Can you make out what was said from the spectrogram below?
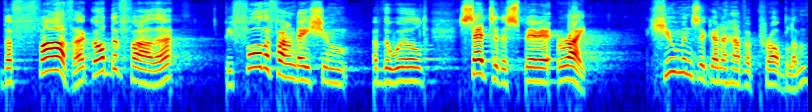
the Father, God the Father, before the foundation of the world, said to the Spirit, Right, humans are going to have a problem,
